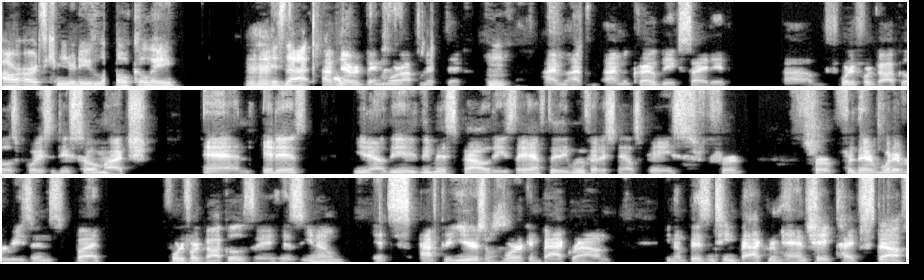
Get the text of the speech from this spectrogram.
our arts community locally? Mm-hmm. Is that I've never been more optimistic. Hmm. I'm I'm I'm incredibly excited. Um, 44 Gaukel is poised to do so much, and it is you know the the municipalities they have to they move at a snail's pace for for for their whatever reasons, but 44 Gaukel is, is you know it's after years of work and background, you know Byzantine backroom handshake type stuff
